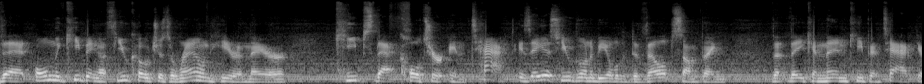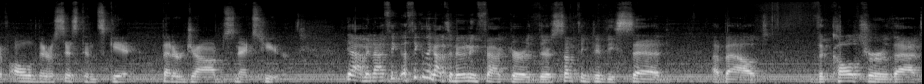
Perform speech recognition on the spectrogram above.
that only keeping a few coaches around here and there keeps that culture intact? Is ASU going to be able to develop something that they can then keep intact if all of their assistants get better jobs next year? Yeah, I mean, I think I think the continuity factor. There's something to be said about the culture that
